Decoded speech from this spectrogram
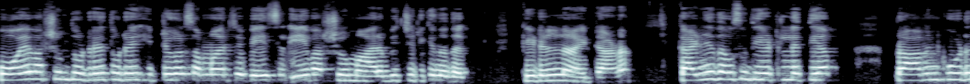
പോയ വർഷം തുടരെ തുടരെ ഹിറ്റുകൾ സമ്മാനിച്ച ബേസിൽ ഈ വർഷവും ആരംഭിച്ചിരിക്കുന്നത് കിടലിനായിട്ടാണ്. കഴിഞ്ഞ ദിവസം തിയേറ്ററിലെത്തിയ പ്രാവിൻകൂട്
